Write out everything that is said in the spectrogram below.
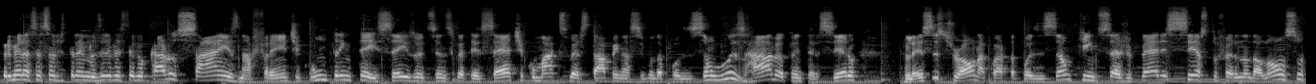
primeira sessão de treinos livres teve o Carlos Sainz na frente com 36,857, com Max Verstappen na segunda posição, Lewis Hamilton em terceiro, Lance Stroll na quarta posição, quinto Sérgio Pérez, sexto Fernando Alonso,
